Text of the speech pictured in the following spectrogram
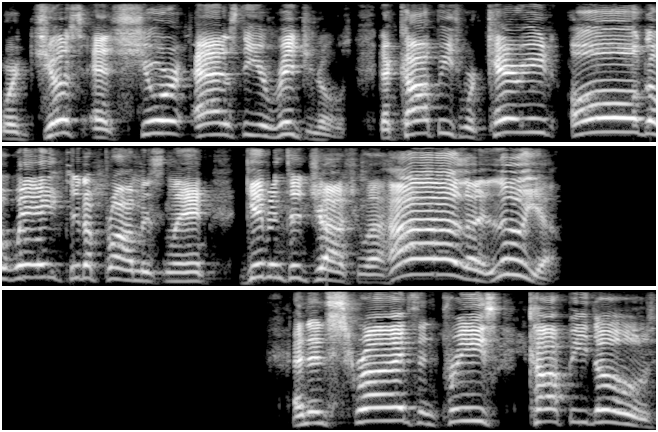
were just as sure as the originals. The copies were carried all the way to the promised land, given to Joshua. Hallelujah. And then scribes and priests copy those.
